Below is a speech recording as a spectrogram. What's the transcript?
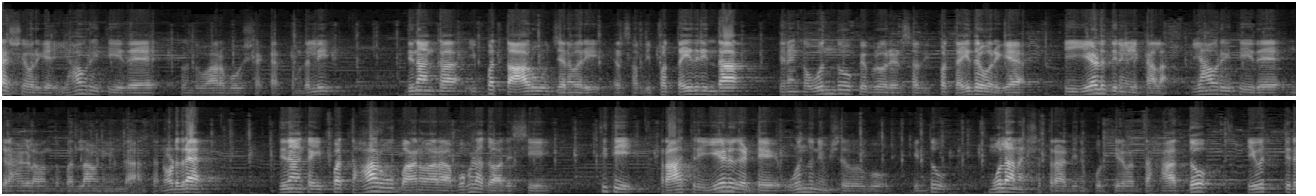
ರಾಶಿಯವರಿಗೆ ಯಾವ ರೀತಿ ಇದೆ? ಒಂದು ವಾರ ಭವಿಷ್ಯ ಕಾರ್ಯಕ್ರಮದಲ್ಲಿ ದಿನಾಂಕ ಇಪ್ಪತ್ತಾರು ಜನವರಿ ಎರಡು ಸಾವಿರದ ಇಪ್ಪತ್ತೈದರಿಂದ ದಿನಾಂಕ ಒಂದು ಫೆಬ್ರವರಿ ಎರಡು ಸಾವಿರದ ಇಪ್ಪತ್ತೈದರವರೆಗೆ ಈ ಏಳು ದಿನಗಳ ಕಾಲ ಯಾವ ರೀತಿ ಇದೆ ಗ್ರಹಗಳ ಒಂದು ಬದಲಾವಣೆಯಿಂದ ಅಂತ ನೋಡಿದ್ರೆ ದಿನಾಂಕ ಇಪ್ಪತ್ತಾರು ಭಾನುವಾರ ಬಹುಳ ದ್ವಾದಶಿ ತಿಥಿ ರಾತ್ರಿ ಏಳು ಗಂಟೆ ಒಂದು ನಿಮಿಷದವರೆಗೂ ಇದ್ದು ಮೂಲ ನಕ್ಷತ್ರ ದಿನಪೂರ್ತಿ ಇರುವಂತಹದ್ದು. ಇವತ್ತಿನ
